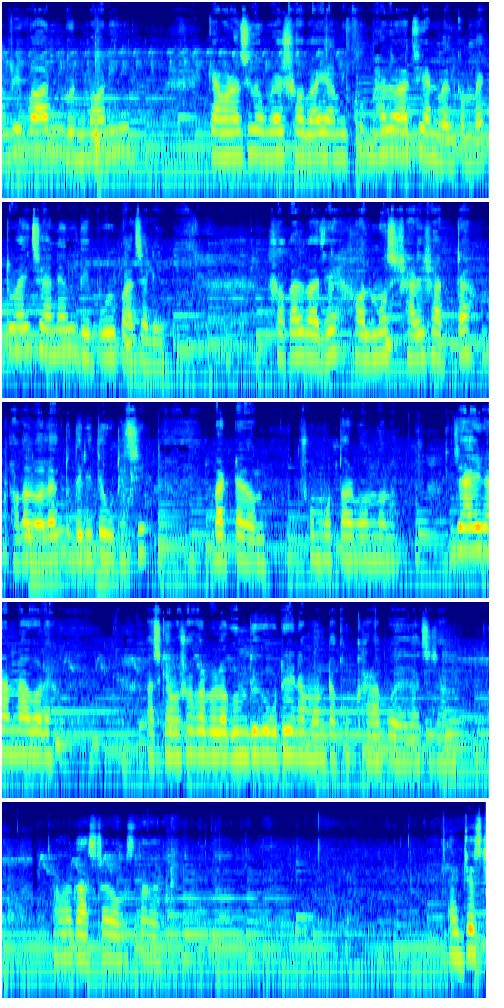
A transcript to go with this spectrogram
এভরিওয়ান গুড মর্নিং কেমন আছো তোমরা সবাই? আমি খুব ভালো আছি and welcome back to my channel দীপুর পাঁচালি সকাল বাজে অলমোস্ট সাড়ে সাতটা। সকালবেলা একটু দেরিতে উঠেছি বাট সম্মত তো আর বন্ধ না। যাই রান্নাঘরে। আজকে আমার সকালবেলা ঘুম থেকে উঠেই না মনটা খুব খারাপ হয়ে গেছে, জানো? আমার গাছটার অবস্থা দেখো। আমি জাস্ট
